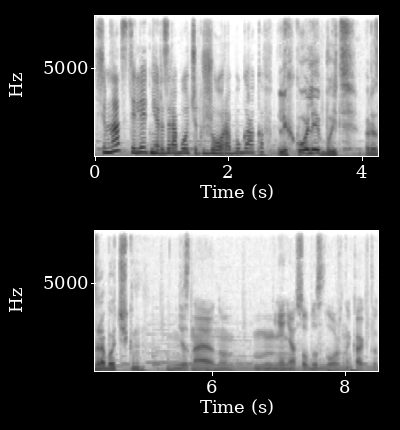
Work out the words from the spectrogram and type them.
17-летний разработчик Жора Бугаков. Легко ли быть разработчиком? Не знаю, ну, мне не особо сложно как-то.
